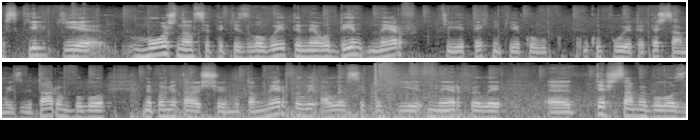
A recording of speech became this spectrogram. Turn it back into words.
оскільки можна все-таки зловити не один нерв тієї техніки, яку ви купуєте. Те ж саме з Вітаром було. Не пам'ятаю, що йому там нерфили, але все-таки нерфили. Е, Те ж саме було з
